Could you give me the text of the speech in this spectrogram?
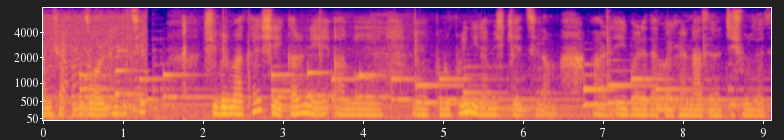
আমি সকালে জল ঢেলেছি। শিবের মাথায় সেই কারণে আমি পুরোপুরি নিরামিষ খেয়েছিলাম। আর এইবারে দেখো এখানে নাচানাচি শুরু হয়েছে।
